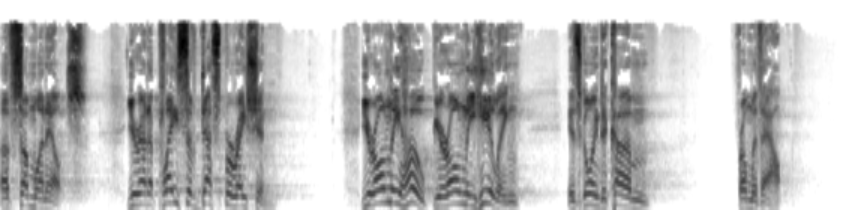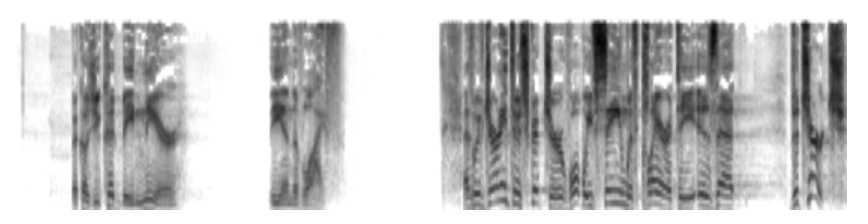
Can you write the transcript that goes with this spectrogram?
of someone else. You're at a place of desperation. Your only hope, your only healing is going to come from without because you could be near the end of life. As we've journeyed through scripture, what we've seen with clarity is that the church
